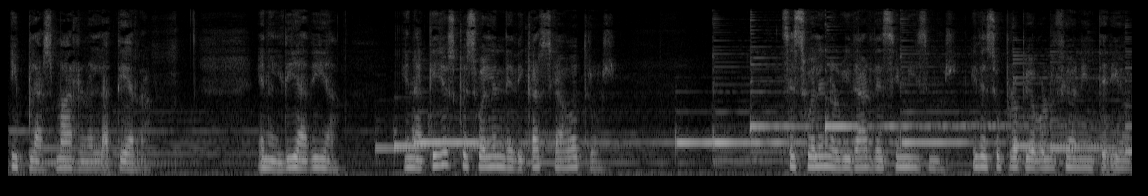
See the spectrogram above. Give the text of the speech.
y plasmarlo en la tierra, en el día a día, en aquellos que suelen dedicarse a otros se suelen olvidar de sí mismos y de su propia evolución interior.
